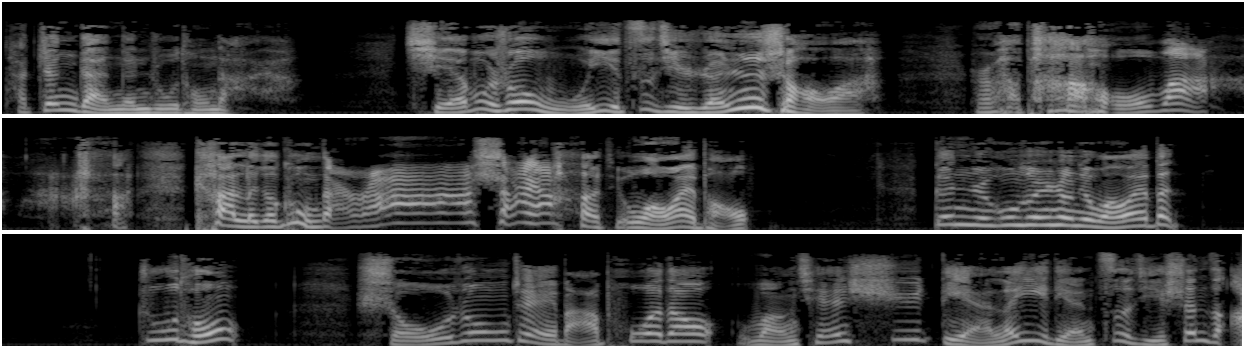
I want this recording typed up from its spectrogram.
他真敢跟朱仝打呀！且不说武艺，自己人少啊，是吧？跑吧，看了个空档啊，杀呀，就往外跑，跟着公孙胜就往外奔。朱仝手中这把坡刀往前虚点了一点，自己身子，哎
